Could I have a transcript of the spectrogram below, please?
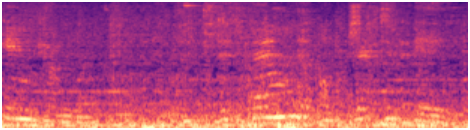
incoming. Defend objective A.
